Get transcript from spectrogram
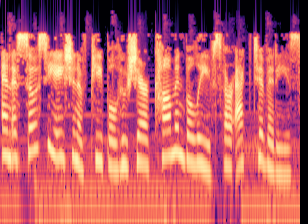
An association of people who share common beliefs or activities.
